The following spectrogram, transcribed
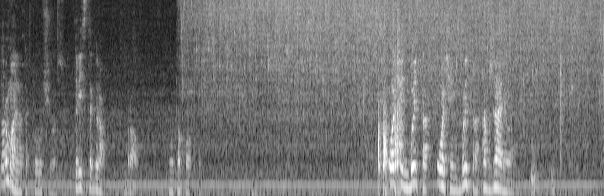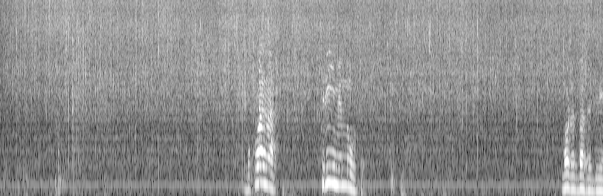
Нормально так получилось. 300 грамм брал в упаковке. Очень быстро, очень быстро обжариваем. Буквально 3 минуты. Может даже 2.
